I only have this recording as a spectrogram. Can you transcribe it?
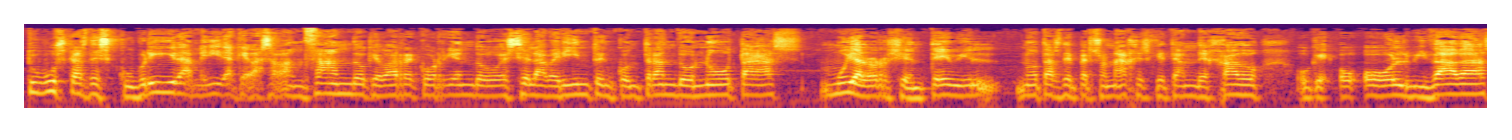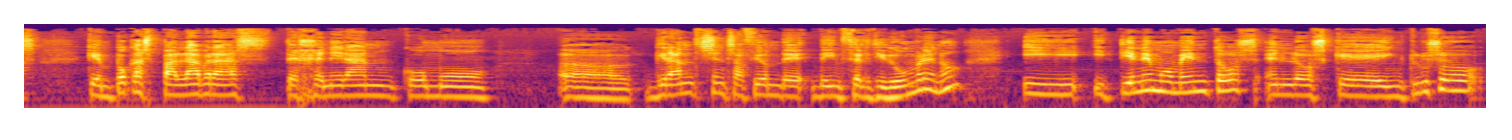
tú buscas descubrir a medida que vas avanzando, que vas recorriendo ese laberinto, encontrando notas, muy a lo Resident Evil, notas de personajes que te han dejado o, que, olvidadas, que en pocas palabras te generan como uh, gran sensación de, incertidumbre, ¿no? Y, y tiene momentos en los que incluso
